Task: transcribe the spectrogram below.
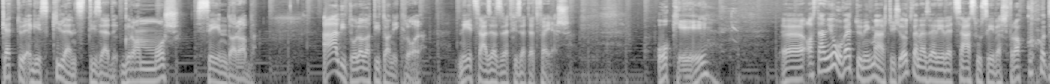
2,9 grammos széndarab. Állítólag a Titanicról. 400 ezret fizetett fejes. Oké, okay. E, aztán jó, vettő még mást is, 50 ezerért egy 120 éves frakkot,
